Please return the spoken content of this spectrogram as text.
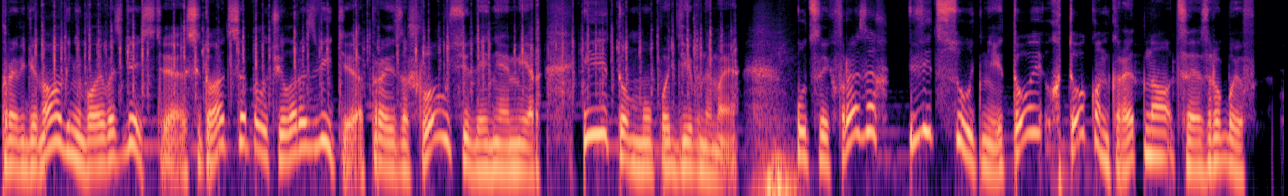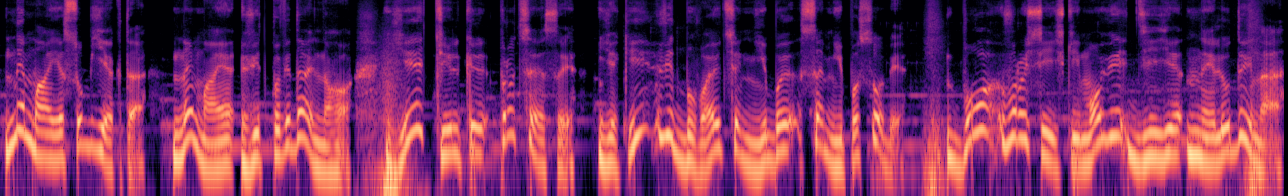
проведено огневое воздействие, ситуация получила развитие, произошло усиление мер і тому подібними. У цих фразах відсутній той, хто конкретно це зробив. Немає суб'єкта, немає відповідального, є тільки процеси, які відбуваються ніби самі по собі. Бо в російській мові діє не людина,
